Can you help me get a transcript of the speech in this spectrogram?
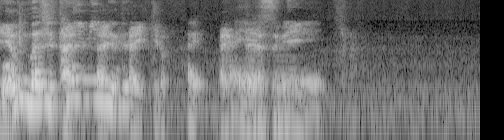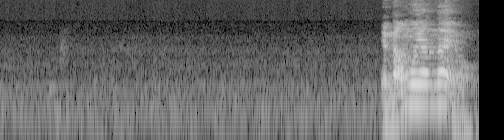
同じタイミングで。はいはいはいはいおやすみ。いや何もやんないの？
